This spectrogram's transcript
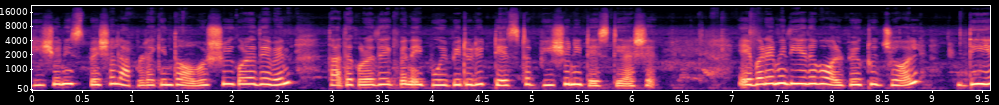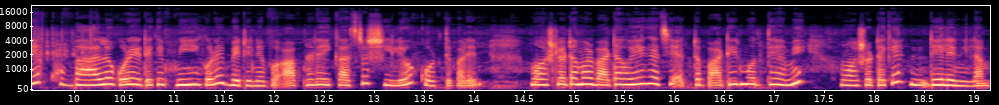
ভীষণই স্পেশাল আপনারা কিন্তু অবশ্যই করে দেবেন। তাতে করে দেখবেন এই পুঁই পিটুলির টেস্টটা ভীষণই টেস্টি আসে। এবারে আমি দিয়ে দেবো অল্প একটু জল, দিয়ে খুব ভালো করে এটাকে মিহি করে বেটে নেব। আপনারা এই কাজটা শিলেও করতে পারেন। মশলাটা আমার বাটা হয়ে গেছে, একটা বাটির মধ্যে আমি মশলাটাকে ঢেলে নিলাম।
